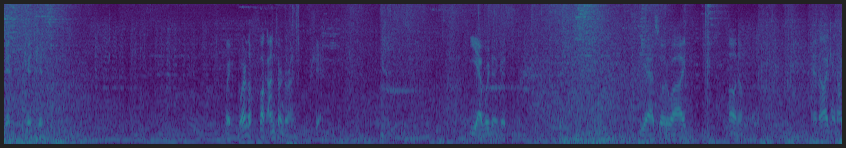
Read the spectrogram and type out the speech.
Shit, shit, shit. Wait, where the fuck? I'm turned around. Shit. Yeah, we're doing good. Yeah, so do I. Oh no. And I die, can't die.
